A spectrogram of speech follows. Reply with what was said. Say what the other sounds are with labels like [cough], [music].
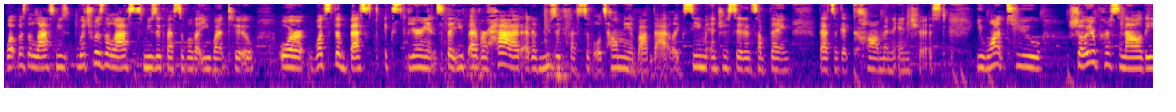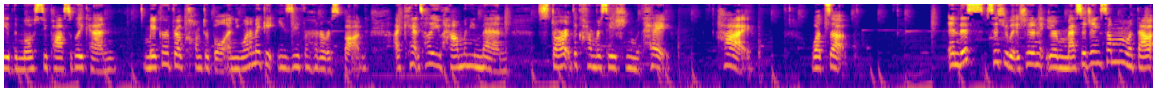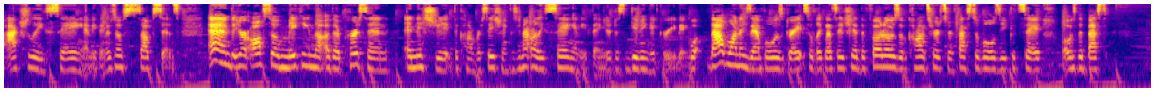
What was the last music, which was the last music festival that you went to? Or what's the best experience that you've ever had at a music festival? Tell me about that. Like seem interested in something that's like a common interest. You want to show your personality the most you possibly can, make her feel comfortable, and you wanna make it easy for her to respond. I can't tell you how many men start the conversation with, hey, hi, what's up? In this situation, you're messaging someone without actually saying anything. There's no substance. And you're also making the other person initiate the conversation because you're not really saying anything. You're just giving a greeting. Well, that one example was great. So like, let's say she had the photos of concerts or festivals. You could say, what was the best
